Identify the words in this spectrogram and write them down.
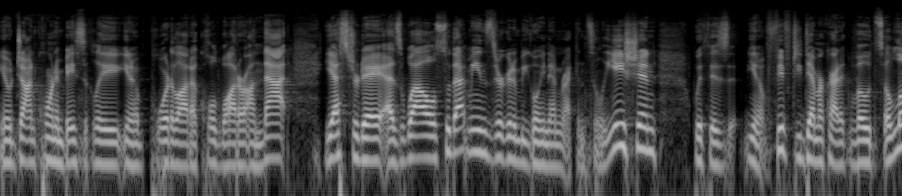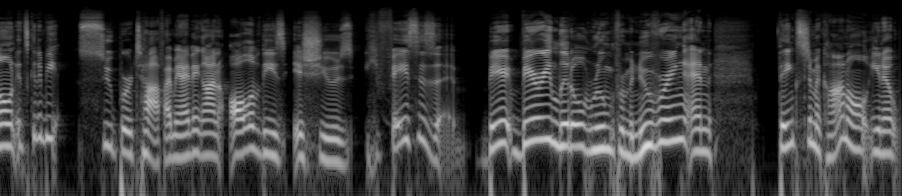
You know, John Cornyn basically, you know, poured a lot of cold water on that yesterday as well. So that means they're going to be going down reconciliation with his, you know, 50 Democratic votes alone. It's going to be super tough. I mean, I think on all of these issues, he faces very, little room for maneuvering and thanks to McConnell, you know,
